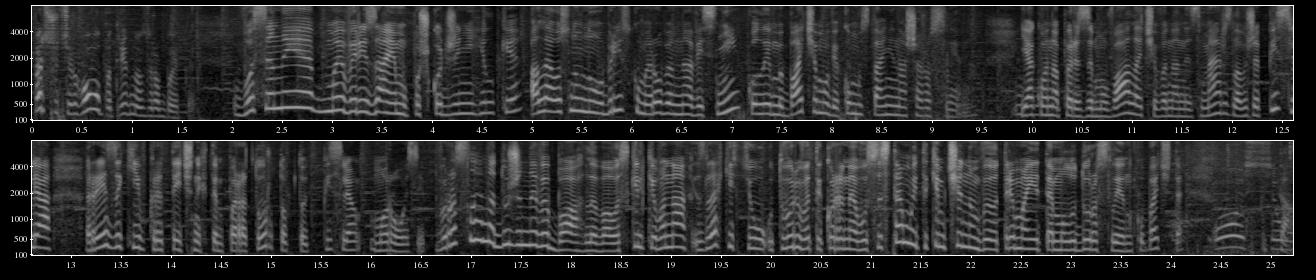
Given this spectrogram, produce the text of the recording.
першочергово потрібно зробити? Восени ми вирізаємо пошкоджені гілки, але основну обрізку ми робимо навесні, коли ми бачимо, в якому стані наша рослина. Як вона перезимувала, чи вона не змерзла вже після ризиків критичних температур, тобто після морозів. Рослина дуже невибаглива, оскільки вона з легкістю утворювати кореневу систему, і таким чином ви отримаєте молоду рослинку. Бачите? Ось, Так.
